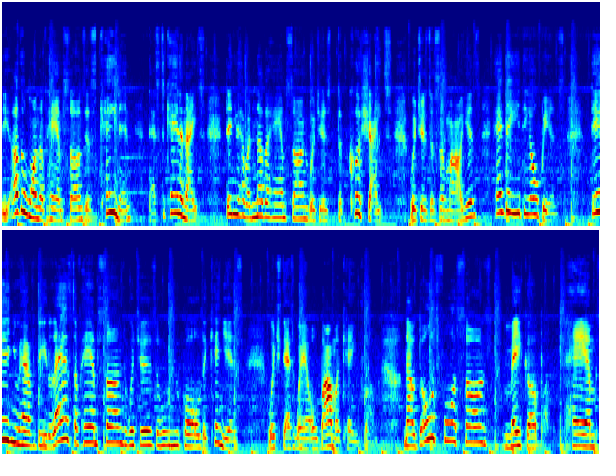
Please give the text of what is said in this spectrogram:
The other one of Ham's sons is Canaan, that's the Canaanites. Then you have another Ham son, which is the Cushites, which is the Somalians and the Ethiopians. Then you have the last of Ham's sons, which is who you call the Kenyans, which that's where Obama came from. Now those four sons make up Ham's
